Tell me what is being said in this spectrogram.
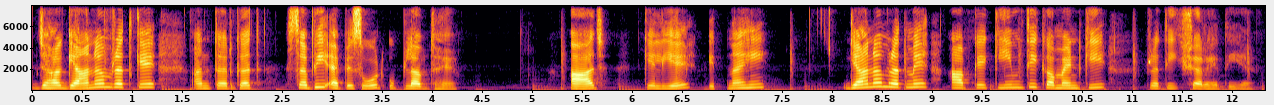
जहाँ ज्ञानामृत के अंतर्गत सभी एपिसोड उपलब्ध हैं। आज के लिए इतना ही। ज्ञानामृत में आपके कीमती कमेंट की प्रतीक्षा रहती है।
